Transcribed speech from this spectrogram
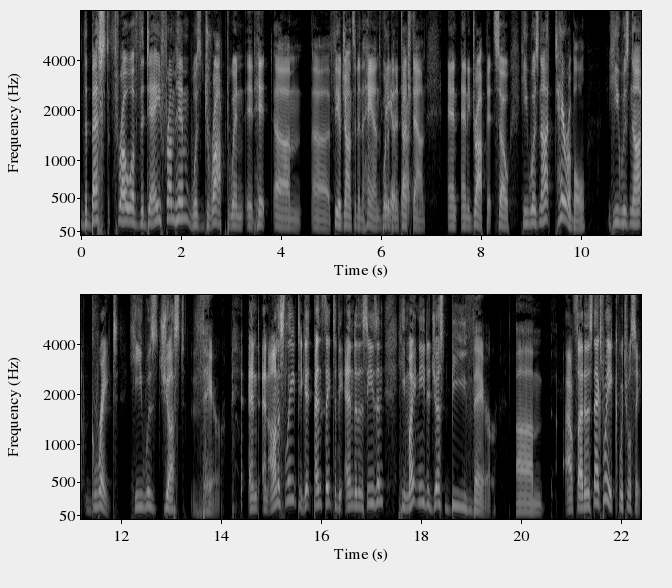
the best throw of the day from him was dropped when it hit um, uh, Theo Johnson in the hands. Would have been a touchdown, and and he dropped it. So he was not terrible. He was not great. He was just there. And and honestly, to get Penn State to the end of the season, he might need to just be there. Um, outside of this next week, which we'll see.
